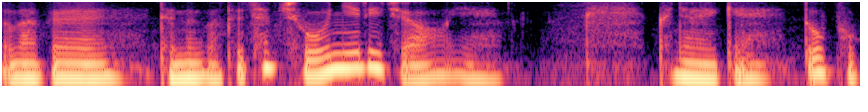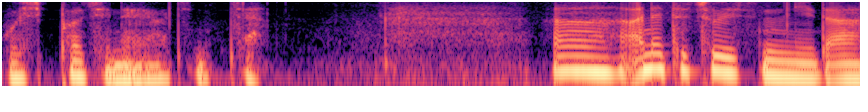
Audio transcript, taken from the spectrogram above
음악을 듣는 것도 참 좋은 일이죠. 예. 그녀에게 또 보고 싶어지네요, 진짜. 아, 아네트 초이스입니다.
